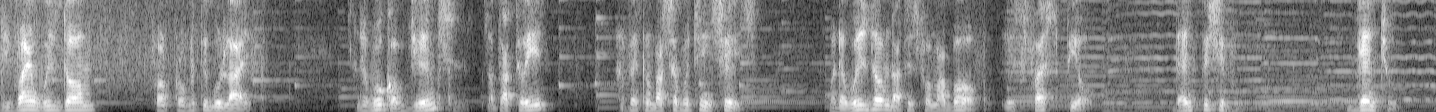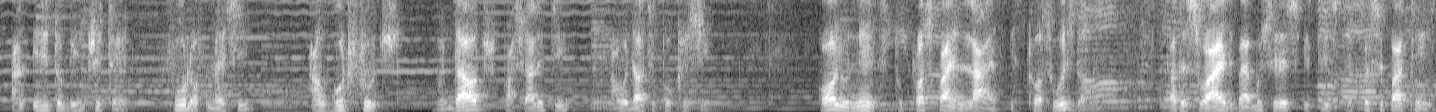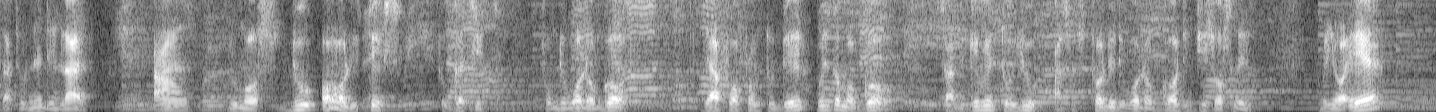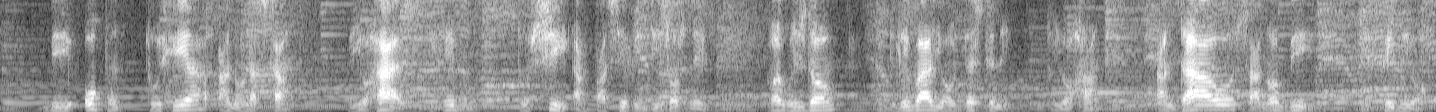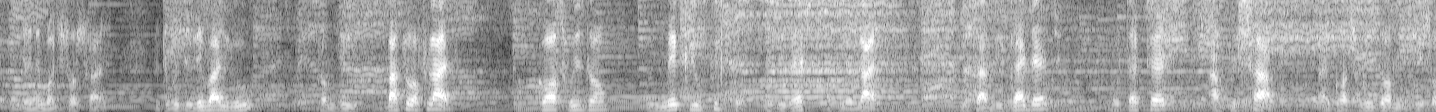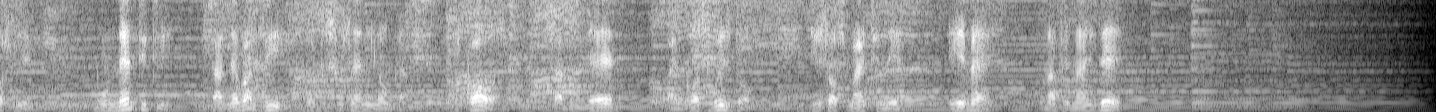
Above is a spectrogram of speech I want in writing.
divine wisdom for profitable life. In the book of James, chapter 3, verse number 17 says, But the wisdom that is from above is first pure, then peaceable, gentle, and easy to be entreated, full of mercy and good fruits, without partiality and without hypocrisy. All you need to prosper in life is God's wisdom. That is why the Bible says it is the principal things that you need in life and you must do all it takes to get it from the Word of God. Therefore, from today, wisdom of God shall be given to you as you study the Word of God in Jesus' name. May your ear be open to hear and understand. May your eyes be able to see and perceive in Jesus' name. God, wisdom to deliver your destiny to your hand. And thou shalt not be a failure in the name of Jesus Christ. It will deliver you from the battle of life. God's wisdom will make you victor in the rest of your life. You shall be guided, protected, and preserved by God's wisdom in Jesus' name. Non-entity shall never be your decision any longer because you shall be led by God's wisdom in Jesus' mighty name. Amen. Have a nice day.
